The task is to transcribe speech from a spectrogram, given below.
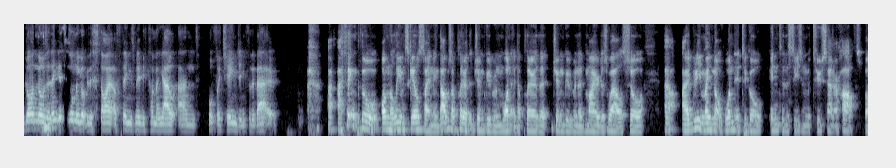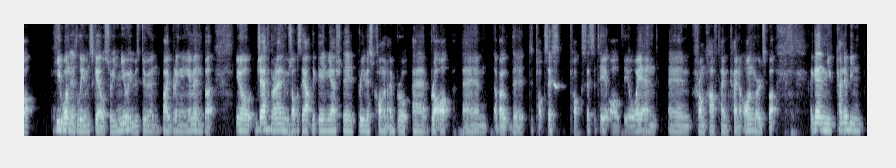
God knows, I think this is only got to be the start of things maybe coming out and hopefully changing for the better. I think though on the Liam Scales signing, that was a player that Jim Goodwin wanted, a player that Jim Goodwin admired as well. So uh, I agree, he might not have wanted to go into the season with two centre halves, but he wanted Liam Scales, so he knew what he was doing by bringing him in. But you know, Jeff Moran, who's obviously at the game yesterday, previous comment I brought uh, brought up um, about the, the toxic, toxicity of the away end um, from halftime kind of onwards. But again, you've kind of been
